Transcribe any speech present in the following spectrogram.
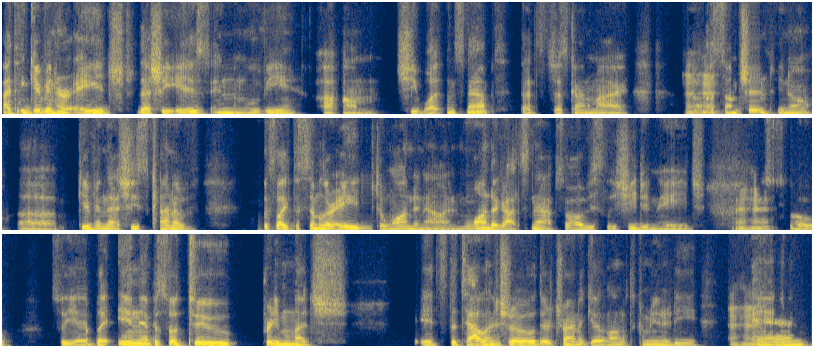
I think given her age that she is in the movie, um, she wasn't snapped. That's just kind of my uh, mhm. assumption, you know, uh, given that she's kind of looks like the similar age to Wanda now, and Wanda got snapped, so obviously she didn't age. Mhm. So, so yeah, but in episode two, pretty much, it's the talent show. They're trying to get along with the community, Mhm. and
